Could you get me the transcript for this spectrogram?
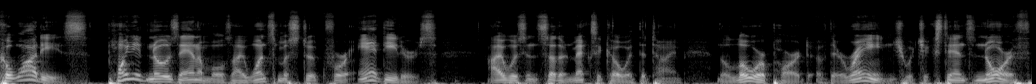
Coatis, pointed nosed animals I once mistook for ant eaters. I was in southern Mexico at the time, the lower part of their range, which extends north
